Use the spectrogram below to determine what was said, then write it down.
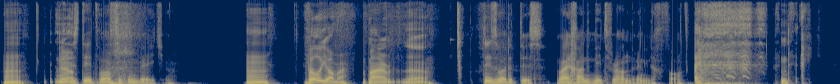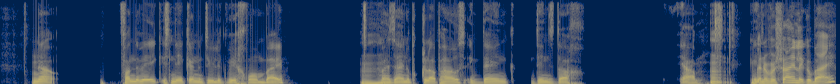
Hm. Ja. Dus dit was het een beetje. Hm. Wel jammer. Maar eh, Het is wat het is. Wij gaan het niet veranderen in ieder geval. Nou, van de week is Nick er natuurlijk weer gewoon bij. Mhm. Wij zijn op Clubhouse. Ik denk dinsdag. Ja, ik ben er waarschijnlijk erbij.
